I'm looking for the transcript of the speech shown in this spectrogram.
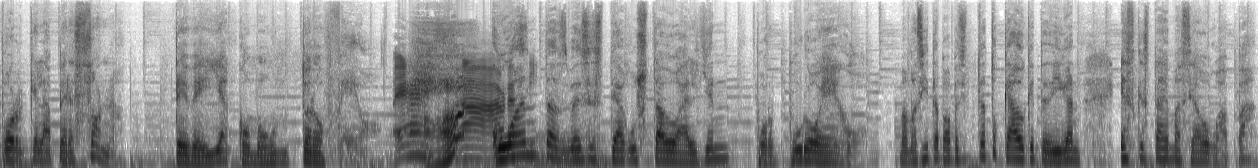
Porque la persona te veía como un trofeo. Eh, ¿Ah? sí. ¿Cuántas veces te ha gustado alguien por puro ego? Mamacita, papacita, ¿te ha tocado que te digan, es que está demasiado guapa,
